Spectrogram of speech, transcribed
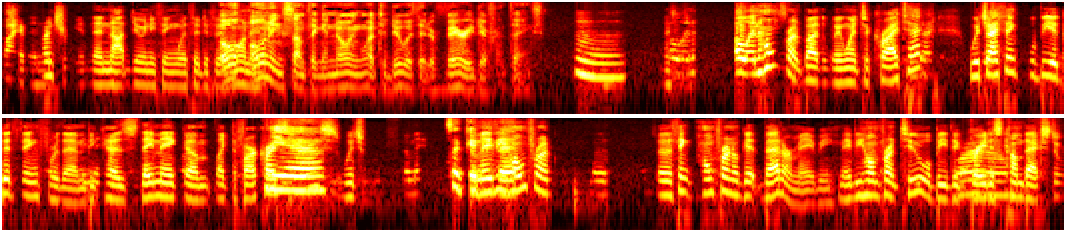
buy a country and then not do anything with it if they o- want it. owning something and knowing what to do with it are very different things. Hmm. Oh, and Homefront, by the way, went to Crytek, which I think will be a good thing for them because they make um like the Far Cry Yeah. series, which It's a so maybe fit. Homefront. So I think Homefront will get better. Maybe maybe Homefront Two will be the Wow. greatest comeback story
